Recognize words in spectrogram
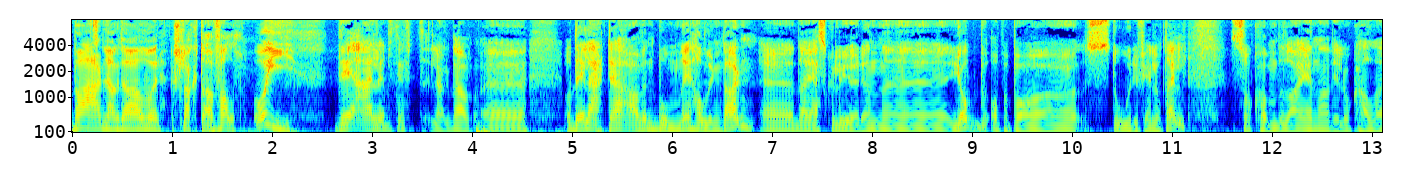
Hva er den lagd av, Alvor? Slakteavfall. Oi! Det er leppestift lagd av. Eh, og det lærte jeg av en bonde i Hallingdalen. da jeg skulle gjøre en eh, jobb oppe på Storefjell hotell. Så kom det da en av de lokale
